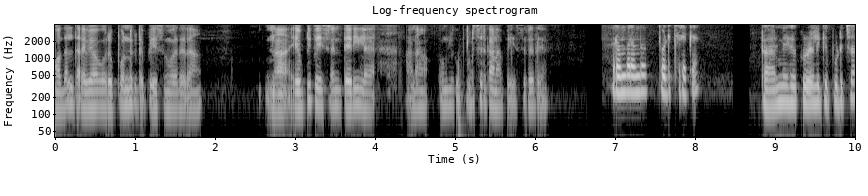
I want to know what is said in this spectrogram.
முதல் தடவையாக ஒரு பொண்ணுக்கிட்ட பேசும்போது தான் நான் எப்படி பேசுகிறேன்னு தெரியல. ஆனால் உங்களுக்கு பிடிச்சிருக்கா நான் பேசுகிறது ரொம்ப ரொம்ப பிடிச்சிருக்கு. கார்மிக குழலிக்கு பிடிச்சா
